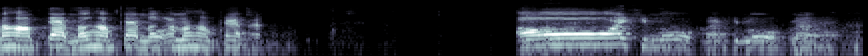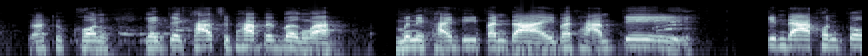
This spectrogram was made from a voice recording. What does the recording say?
มาหอมแก้มเมึงหอมแก้มเมึงเอามาหอมแก้มอะโอ้ยขี้มูกนะขี้มูกนะนะทุกคนเลนเจค้าสิพาไปเบิ่งว่ามันนี่ขายดีปันใดมาถามจี จินดาคนโก้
